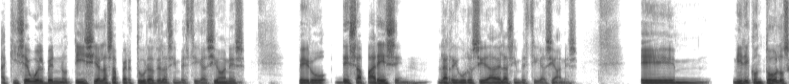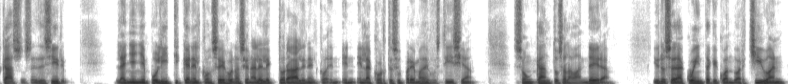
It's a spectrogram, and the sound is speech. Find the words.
aquí se vuelven noticias las aperturas de las investigaciones, pero desaparecen la rigurosidad de las investigaciones. Em, mire con todos los casos, es decir, la ñeñe política en el Consejo Nacional Electoral, en, el, en la Corte Suprema de Justicia, son cantos a la bandera. Y uno se da cuenta que cuando archivan,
